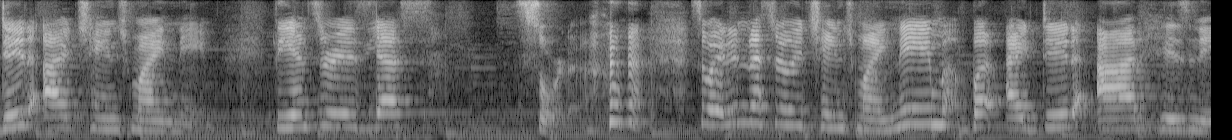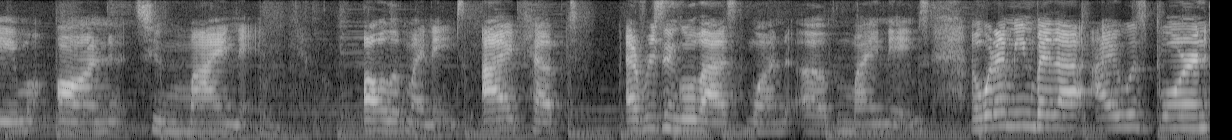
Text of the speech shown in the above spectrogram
Did I change my name? The answer is yes, sorta. so I didn't necessarily change my name, but I did add his name on to my name. All of my names. I kept every single last one of my names. And what I mean by that, I was born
